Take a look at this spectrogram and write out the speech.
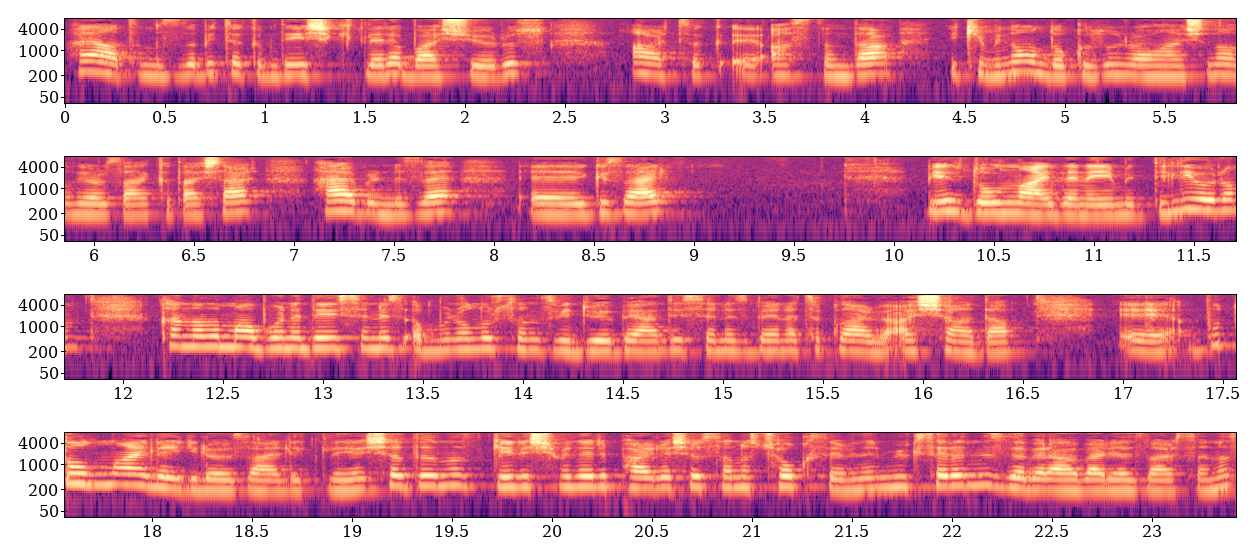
hayatımızda bir takım değişikliklere başlıyoruz. Artık e, aslında 2019'un rövanşını alıyoruz arkadaşlar. Her birinize e, güzel bir dolunay deneyimi diliyorum. Kanalıma abone değilseniz, abone olursanız, videoyu beğendiyseniz beğene tıklar ve aşağıda e, bu dolunayla ilgili özellikle yaşadığınız gelişmeleri paylaşırsanız çok sevinirim. Yükselenizle beraber yazarsanız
